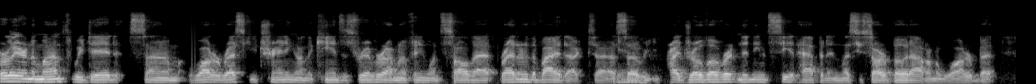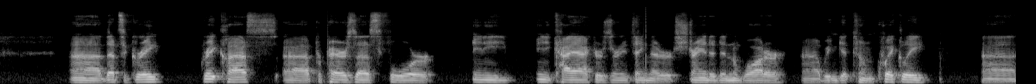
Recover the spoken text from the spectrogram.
earlier in the month, we did some water rescue training on the Kansas River. I don't know if anyone saw that right under the viaduct. Uh, So you probably drove over it and didn't even see it happen unless you saw our boat out on the water. But uh, that's a great, great class. Uh, prepares us for any any kayakers or anything that are stranded in the water. Uh, we can get to them quickly. Uh,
